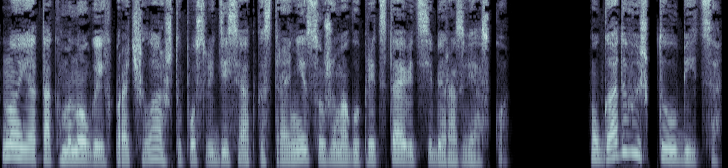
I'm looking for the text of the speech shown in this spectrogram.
но я так много их прочла, что после десятка страниц уже могу представить себе развязку. Угадываешь, кто убийца?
